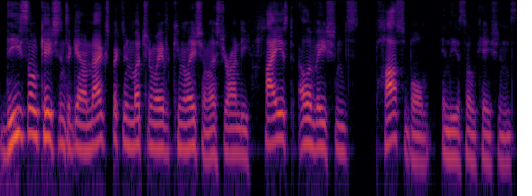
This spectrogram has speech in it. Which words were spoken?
These locations, again, I'm not expecting much in the way of accumulation unless you're on the highest elevations possible in these locations.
